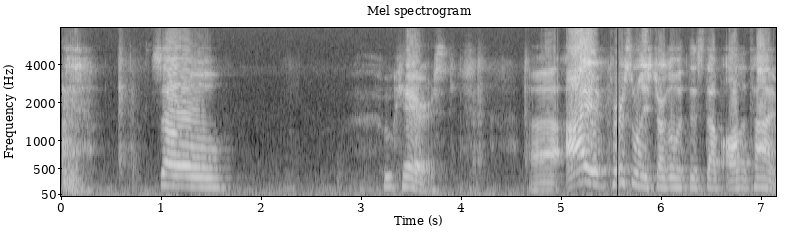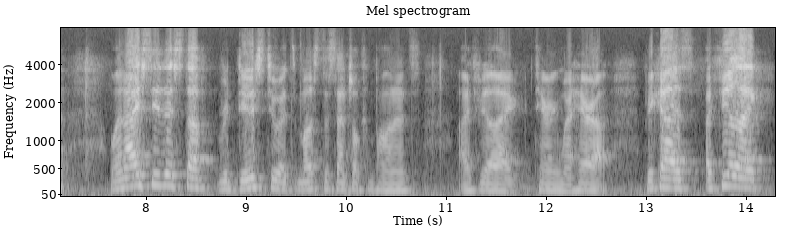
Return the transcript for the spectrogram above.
so who cares? Uh, I personally struggle with this stuff all the time. When I see this stuff reduced to its most essential components, I feel like tearing my hair out. Because I feel like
